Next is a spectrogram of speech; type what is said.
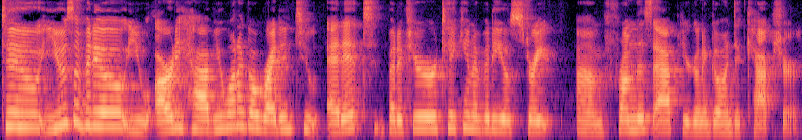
to use a video you already have, you want to go right into edit, but if you're taking a video straight um, from this app, you're going to go into capture.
